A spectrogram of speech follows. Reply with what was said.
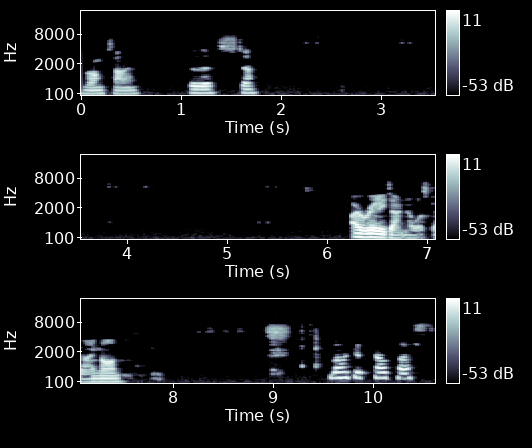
wrong time for this stuff. I really don't know what's going on. Margaret, help us.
